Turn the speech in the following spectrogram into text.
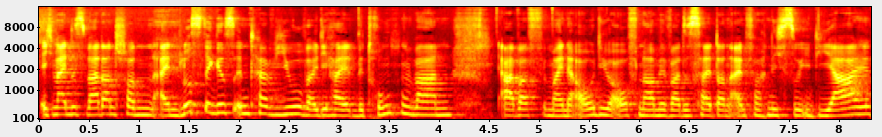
Ich meine, es war dann schon ein lustiges Interview, weil die halt betrunken waren. Aber für meine Audioaufnahme war das halt dann einfach nicht so ideal.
